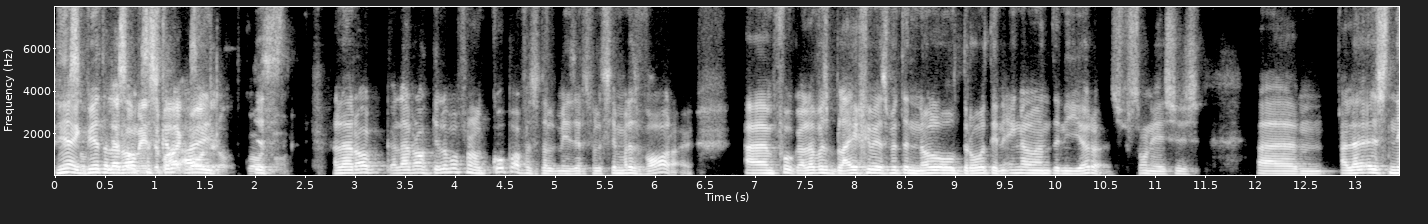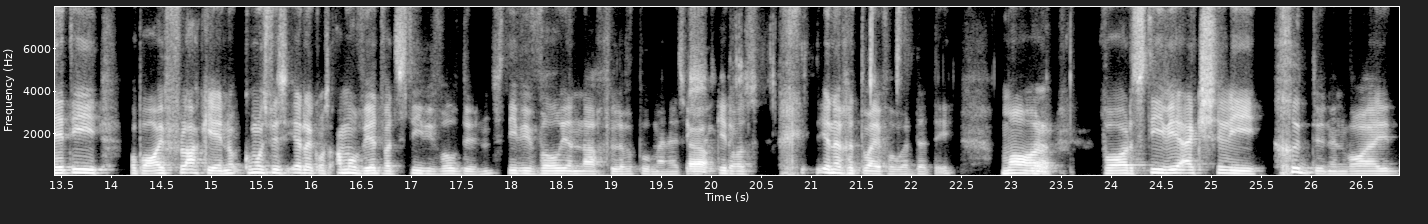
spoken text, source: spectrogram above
Nee, ja, ek weet hulle raak baie kwaad. Hulle raak hulle raak heeltemal van hul kop af as hulle mense dit wil sê, maar dit is waar. Ehm um, fok, hulle was bly geweest met 'n 0-0 draw teen Engeland in die Euros. Verstaan jy, soos ehm um, hulle is net nie op daai vlakkie en kom ons wees eerlik, ons almal weet wat Stevie wil doen. Stevie wil eendag vir Liverpool manage. Ek ja. dink daar's enige twyfel oor dit nie. Maar ja. waar Stevie actually goed doen en waar hy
